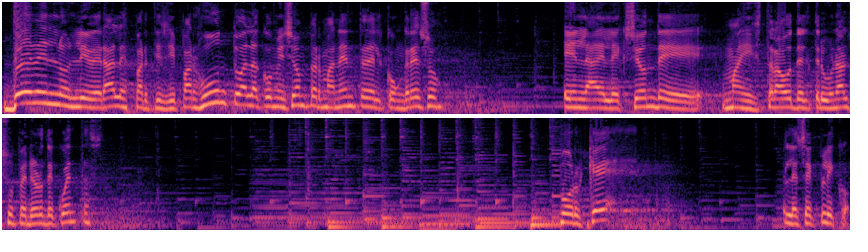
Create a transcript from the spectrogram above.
¿Deben los liberales participar junto a la Comisión Permanente del Congreso en la elección de magistrados del Tribunal Superior de Cuentas? ¿Por qué? Les explico.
